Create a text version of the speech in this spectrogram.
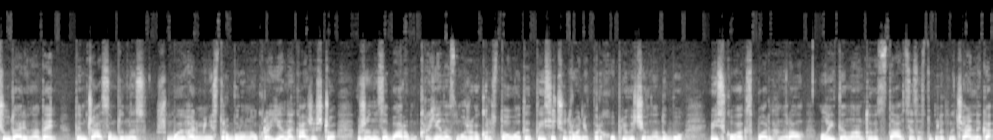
тисячі ударів на день. Тим часом Денис Шмигаль, міністр оборони України, каже, що вже незабаром Україна зможе використовувати тисячу дронів перехоплювачів на добу. Військовий експерт, генерал-лейтенант у відставці, заступник начальника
